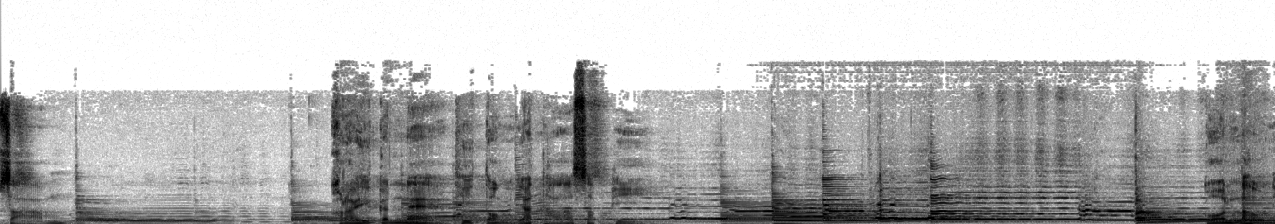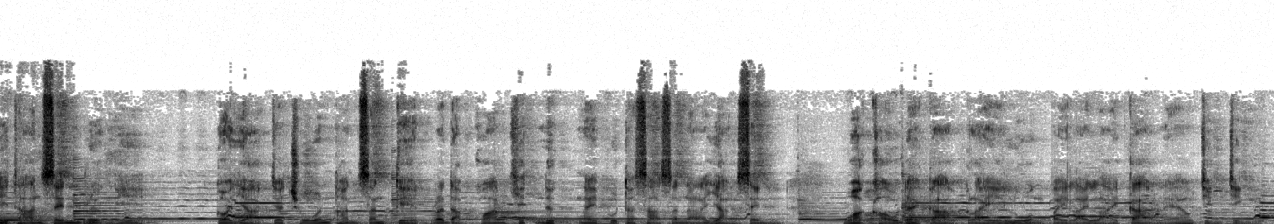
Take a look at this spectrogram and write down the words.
13 ใครกันแน่ที่ต้องยัถาสัพพีก่อนเล่านิทานเซนเรื่องนี้ ก็อยากจะชวนท่านสังเกตระดับความคิดนึกในพุทธศาสนาอย่างเซนว่าเขาได้ก้าวไกลล่วงไปหลายๆก้าวแล้วจริง ๆ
